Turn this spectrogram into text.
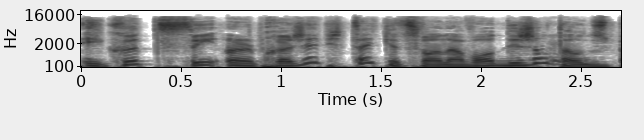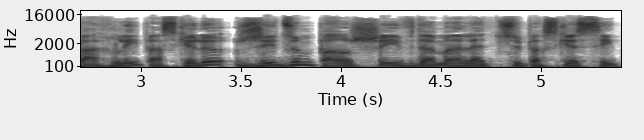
Écoute, c'est un projet, puis peut-être que tu vas en avoir déjà entendu parler, parce que là, j'ai dû me pencher évidemment là-dessus, parce que c'est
